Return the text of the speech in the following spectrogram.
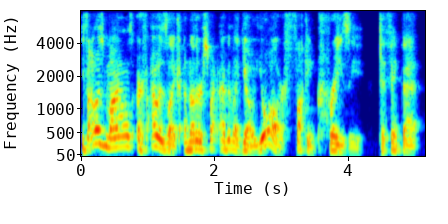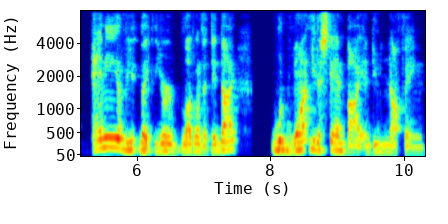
if I was Miles or if I was like another Spider, I'd be like, yo, you all are fucking crazy to think that any of you, like your loved ones that did die, would want you to stand by and do nothing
